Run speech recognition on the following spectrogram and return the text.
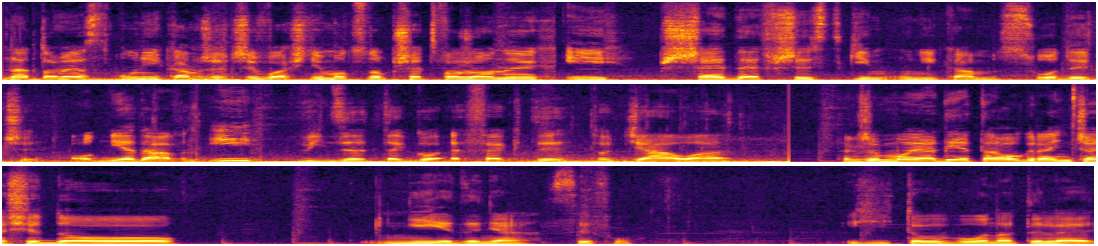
Natomiast unikam rzeczy właśnie mocno przetworzonych i przede wszystkim unikam słodyczy od niedawna. I widzę tego efekty, to działa. Także moja dieta ogranicza się do niejedzenia syfu. I to by było na tyle.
